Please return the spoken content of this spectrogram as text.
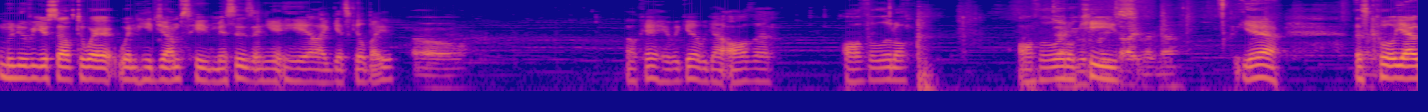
maneuver yourself to where when he jumps, he misses and you, he like gets killed by you. Oh, Okay, here we go. We got all the, all the little, all the little keys. right. Yeah, that's cool. Yeah,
